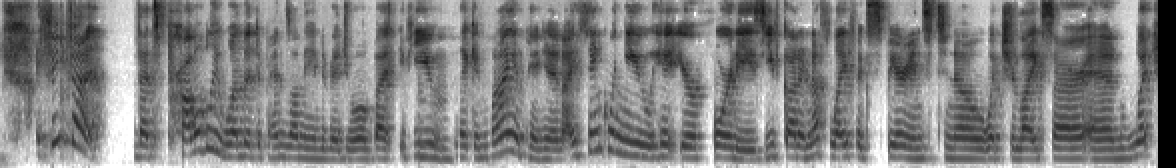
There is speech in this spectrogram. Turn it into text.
I think that that's probably one that depends on the individual. But if you, mm-hmm. like, in my opinion, I think when you hit your 40s, you've got enough life experience to know what your likes are and what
